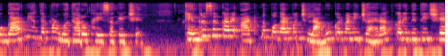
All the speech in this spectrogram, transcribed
પગારની અંદર પણ વધારો થઈ શકે છે. કેન્દ્ર સરકારે આઠમો પગાર પંચ લાગુ કરવાની જાહેરાત કરી દીધી છે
